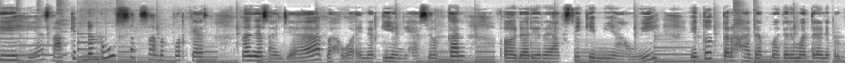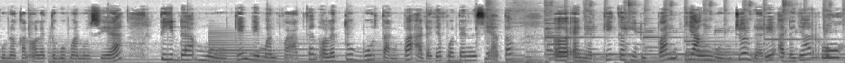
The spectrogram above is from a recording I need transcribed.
ya, sakit dan rusak sahabat podcast. Hanya saja bahwa energi yang dihasilkan e, dari reaksi kimiawi itu terhadap materi-materi yang dipergunakan oleh tubuh manusia tidak mungkin dimanfaatkan oleh tubuh tanpa adanya potensi atau e, energi kehidupan yang muncul dari adanya ruh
